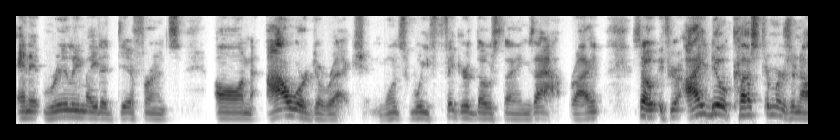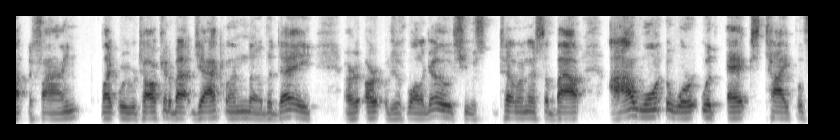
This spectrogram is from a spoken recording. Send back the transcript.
And it really made a difference on our direction once we figured those things out, right? So if your ideal customers are not defined, like we were talking about Jacqueline the other day or, or, just a while ago, she was telling us about I want to work with X type of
